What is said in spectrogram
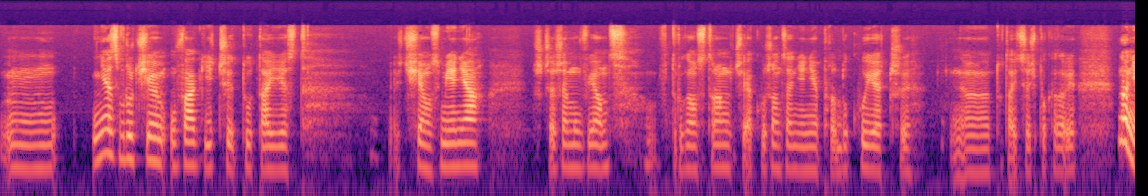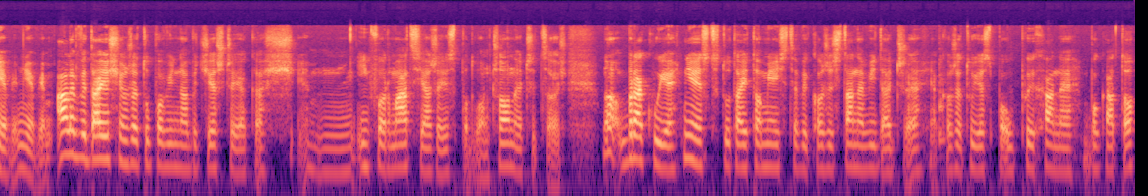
Mm, nie zwróciłem uwagi, czy tutaj jest się zmienia szczerze mówiąc, w drugą stronę, czy jak urządzenie nie produkuje, czy e, tutaj coś pokazuje. No nie wiem, nie wiem, ale wydaje się, że tu powinna być jeszcze jakaś um, informacja, że jest podłączone czy coś. No brakuje, nie jest tutaj to miejsce wykorzystane. Widać, że jako, że tu jest poupychane bogato,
